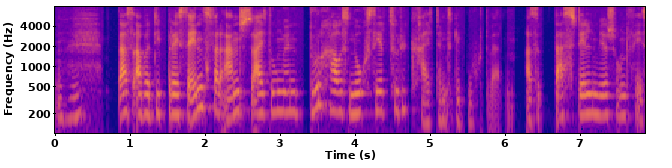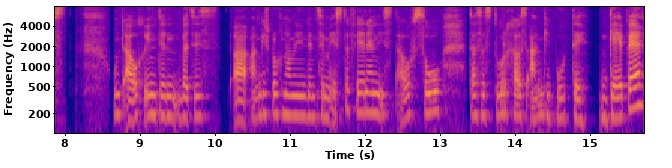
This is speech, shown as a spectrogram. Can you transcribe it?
Mhm dass aber die Präsenzveranstaltungen durchaus noch sehr zurückhaltend gebucht werden. Also das stellen wir schon fest. Und auch in den, weil Sie es äh, angesprochen haben, in den Semesterferien ist auch so, dass es durchaus Angebote gäbe.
